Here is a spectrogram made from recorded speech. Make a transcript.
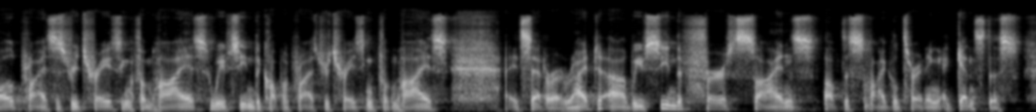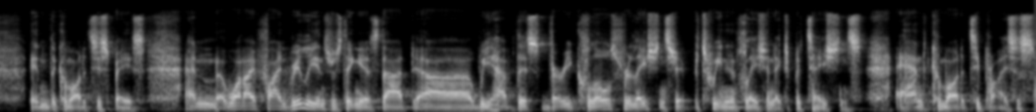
oil prices retracing from highs. We've seen the copper price retracing from highs, etc. Right? Uh, we've seen the first signs of the cycle turning against us in the commodity space. And what I find really interesting is that uh, we have this very close relationship between inflation expectations and commodity prices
